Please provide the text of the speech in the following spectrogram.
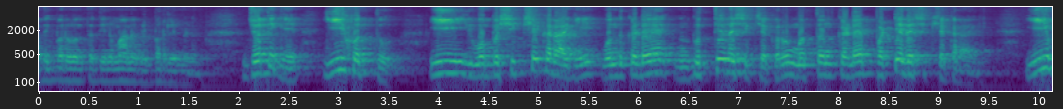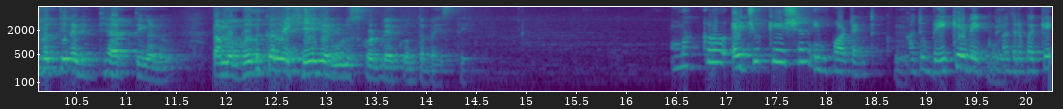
ಒದಗಿ ಬರುವಂಥ ದಿನಮಾನಗಳು ಬರಲಿ ಮೇಡಮ್. ಜೊತೆಗೆ ಈ ಹೊತ್ತು ಈ ಒಬ್ಬ ಶಿಕ್ಷಕರಾಗಿ ಒಂದು ಕಡೆ ನೃತ್ಯದ ಶಿಕ್ಷಕರು ಮತ್ತೊಂದು ಕಡೆ ಪಠ್ಯದ ಶಿಕ್ಷಕರಾಗಿ ಈ ಹೊತ್ತಿನ ವಿದ್ಯಾರ್ಥಿಗಳು ತಮ್ಮ ಬದುಕನ್ನು ಹೇಗೆ ರೂಢಿಸ್ಕೊಳ್ಬೇಕು ಅಂತ ಬಯಸ್ತೀವಿ ಮಕ್ಕಳು ಎಜುಕೇಶನ್ ಇಂಪಾರ್ಟೆಂಟ್. ಅದು ಬೇಕೇ ಬೇಕು. ಅದ್ರ ಬಗ್ಗೆ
